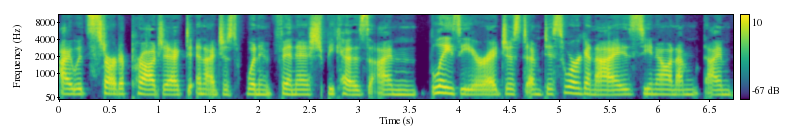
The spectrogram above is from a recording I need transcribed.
I would start a project and I just wouldn't finish because I'm lazy or I just I'm disorganized, you know, and I'm I'm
